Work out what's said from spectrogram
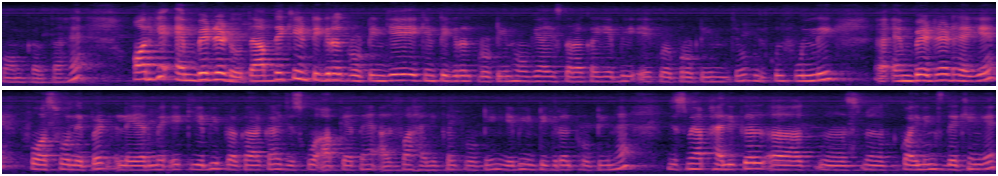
फॉर्म करता है। और ये एम्बेडेड होता है। आप देखिए इंटीग्रल प्रोटीन, ये एक इंटीग्रल प्रोटीन हो गया, इस तरह का ये भी एक प्रोटीन जो बिल्कुल फुल्ली एम्बेडेड है ये फॉस्फोलिपिड लेयर में। एक ये भी प्रकार का है जिसको आप कहते हैं अल्फ़ा हेलिकल प्रोटीन, ये भी इंटीग्रल प्रोटीन है, जिसमें आप हेलिकल कॉइलिंग्स देखेंगे।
